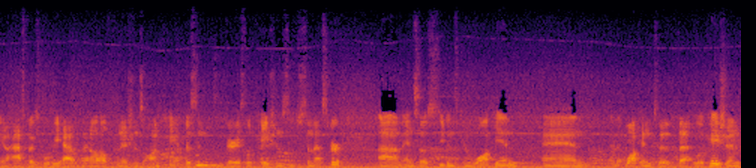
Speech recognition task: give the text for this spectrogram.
you know aspects where we have mental health clinicians on campus in various locations each semester, um, and so students can walk in and and walk into that location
